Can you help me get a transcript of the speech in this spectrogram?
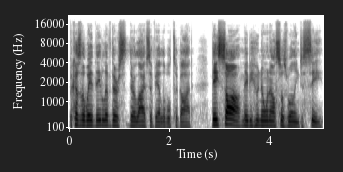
because of the way they lived their, their lives available to God. They saw maybe who no one else was willing to see.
